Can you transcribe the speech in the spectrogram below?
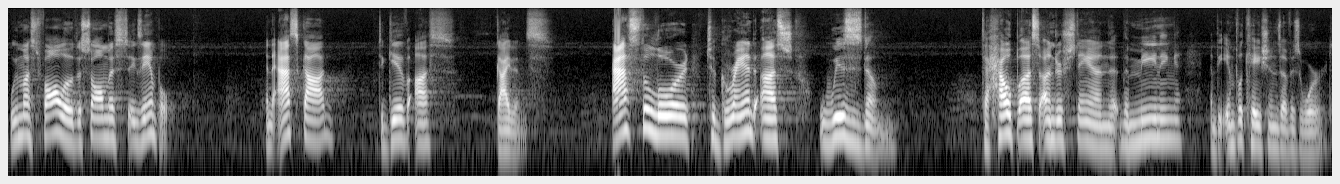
we must follow the psalmist's example and ask God to give us guidance. Ask the Lord to grant us wisdom to help us understand the meaning and the implications of His Word.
